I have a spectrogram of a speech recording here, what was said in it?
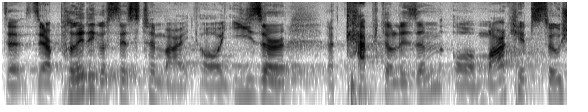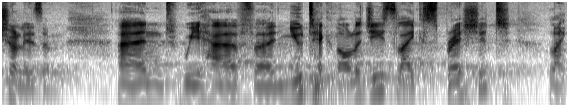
the, their political system are, or either capitalism or market socialism. And we have uh, new technologies like spreadsheet, like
